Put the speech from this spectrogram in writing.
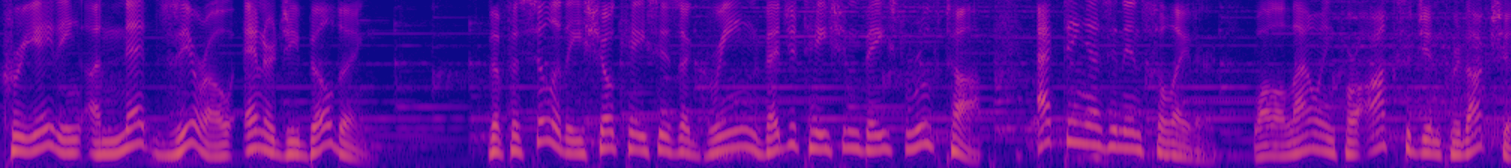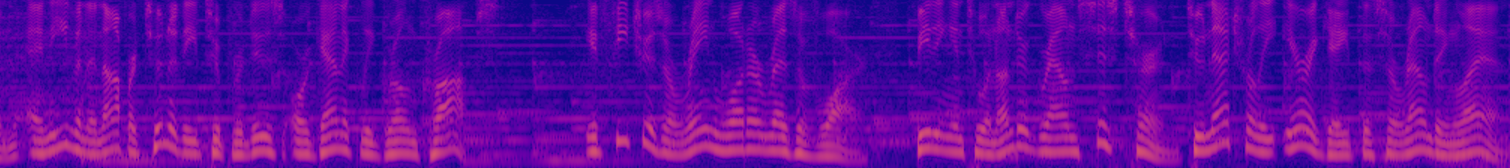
creating a net zero energy building. The facility showcases a green vegetation based rooftop, acting as an insulator while allowing for oxygen production and even an opportunity to produce organically grown crops. It features a rainwater reservoir feeding into an underground cistern to naturally irrigate the surrounding land.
